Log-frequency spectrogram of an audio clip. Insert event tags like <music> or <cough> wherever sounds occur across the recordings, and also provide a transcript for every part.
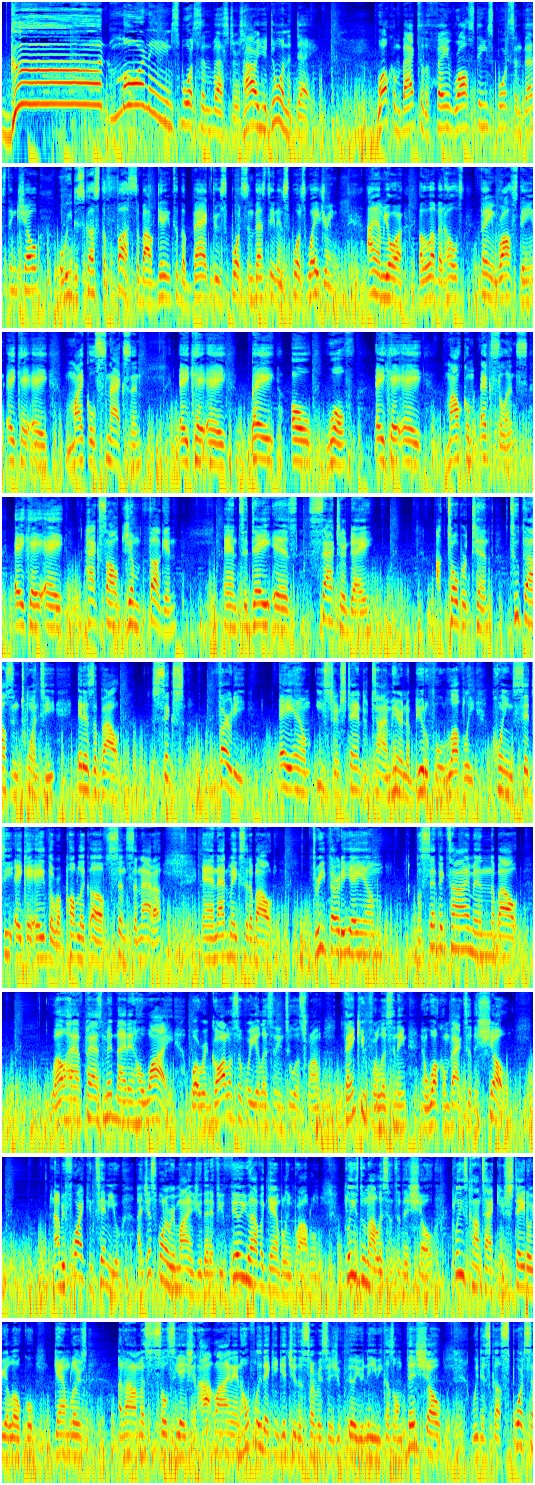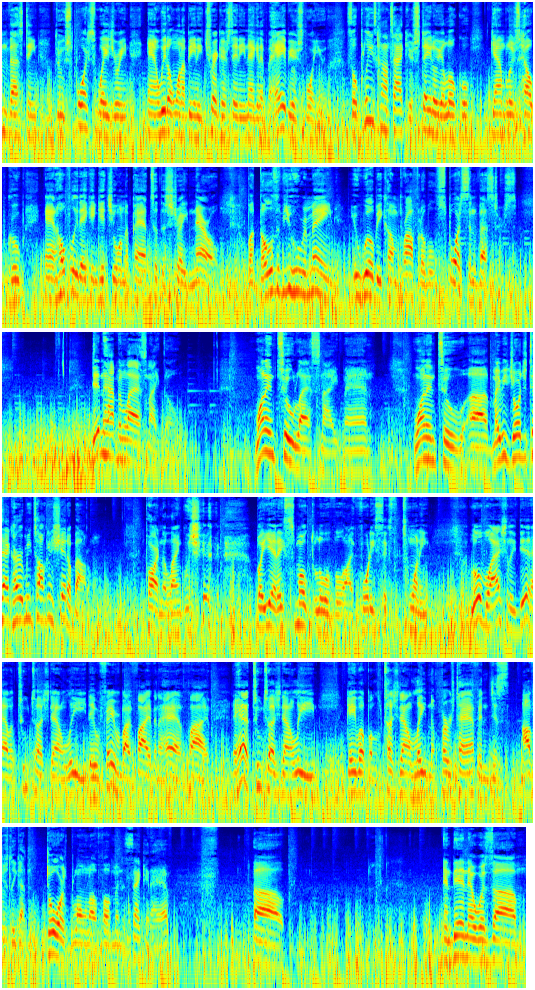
Good morning, sports investors. How are you doing today? Welcome back to the famed Rothstein Sports Investing Show, where we discuss the fuss about getting to the bag through sports investing and sports wagering. I am your beloved host, Fame Rothstein, aka Michael Snackson, aka Bay O Wolf, aka Malcolm Excellence, aka Hacksaw Jim Thuggin, and today is Saturday, October 10th, 2020. It is about 6:30 a.m. Eastern Standard Time here in the beautiful, lovely Queen City, aka the Republic of Cincinnati, and that makes it about 3:30 a.m. Pacific Time and about well half past midnight in Hawaii. But regardless of where you're listening to us from, thank you for listening and welcome back to the show. Now, before I continue, I just want to remind you that if you feel you have a gambling problem, please do not listen to this show. Please contact your state or your local gamblers Anonymous Association hotline, and hopefully they can get you the services you feel you need. Because on this show, we discuss sports investing through sports wagering, and we don't want to be any triggers to any negative behaviors for you. So please contact your state or your local gamblers help group, and hopefully they can get you on the path to the straight and narrow. But those of you who remain, you will become profitable sports investors. Didn't happen last night though. One and two last night, man. One and two. Uh, maybe Georgia Tech heard me talking shit about them. Pardon the language. <laughs> but yeah, they smoked Louisville like 46 to 20. Louisville actually did have a two touchdown lead. They were favored by five and a half, five. They had a two touchdown lead, gave up a touchdown late in the first half, and just obviously got the doors blown off of them in the second half. Uh, and then there was um,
